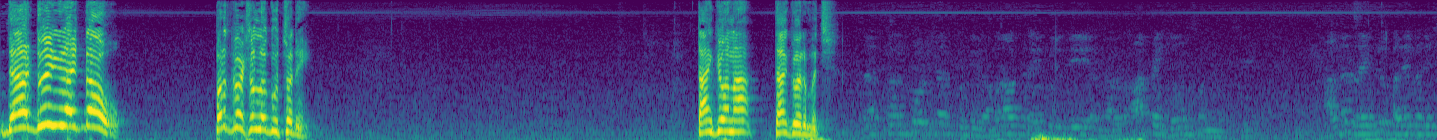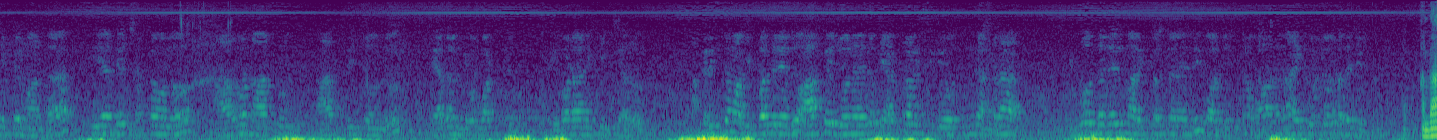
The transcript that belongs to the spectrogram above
They are doing right now ప్రతిపక్షంలో కూర్చొని. థ్యాంక్ యూ అన్న థ్యాంక్ యూ వెరీ మచ్ అన్నా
